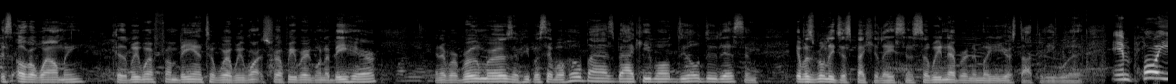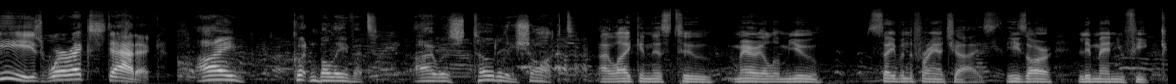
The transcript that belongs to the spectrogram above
It's overwhelming because we went from being to where we weren't sure if we were going to be here. And there were rumors and people said, well, he'll buy us back, he won't do, he'll do this. And it was really just speculation, so we never in a million years thought that he would. Employees were ecstatic. I couldn't believe it. I was totally shocked. I liken this to Mario Lemieux saving the franchise. He's our Le Magnifique.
